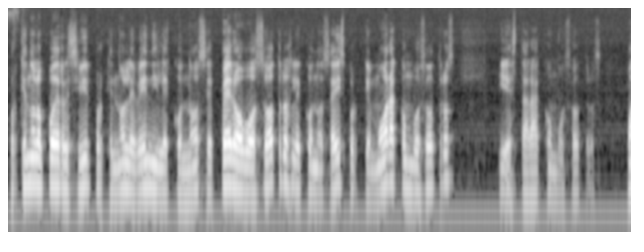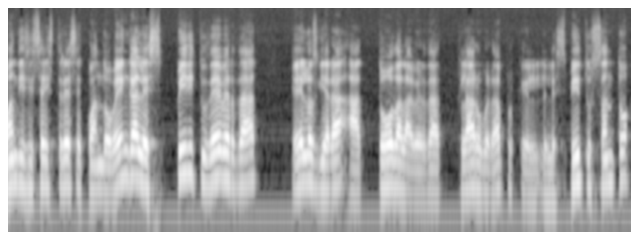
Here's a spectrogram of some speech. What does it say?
¿Por qué no lo puede recibir? Porque no le ve ni le conoce. Pero vosotros le conocéis porque mora con vosotros y estará con vosotros. Juan 16, 13, cuando venga el Espíritu de verdad, Él os guiará a toda la verdad. Claro, ¿verdad? Porque el, Espíritu Santo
